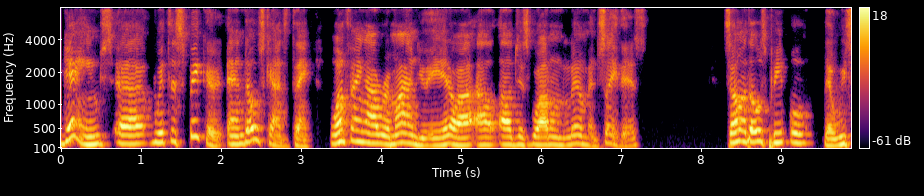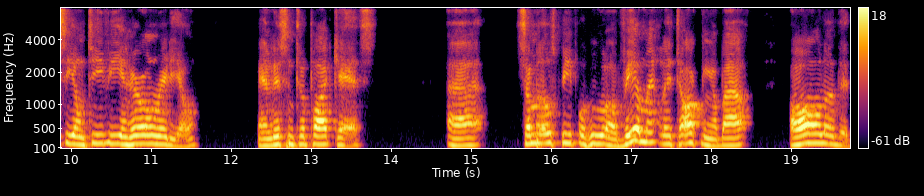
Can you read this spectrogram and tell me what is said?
games uh, with the speaker and those kinds of things. One thing I'll remind you, Ed, or I'll, I'll just go out on the limb and say this some of those people that we see on TV and hear on radio and listen to podcasts, uh, some of those people who are vehemently talking about all of the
